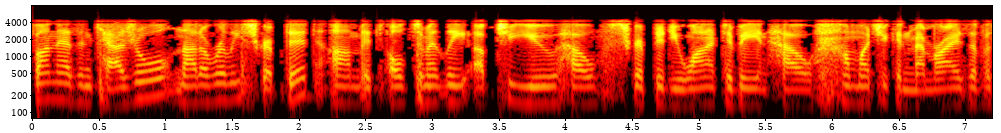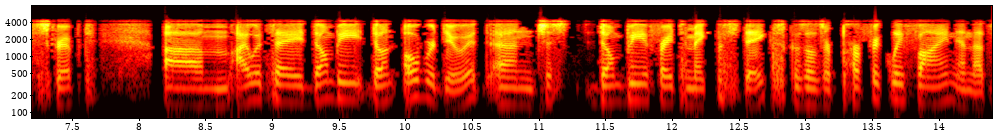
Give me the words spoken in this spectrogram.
fun as in casual, not overly scripted. Um, it's ultimately up to you how scripted you want it to be and how, how much you can memorize of a script. Um, I would say don't be don't overdo it and just don't be afraid to make mistakes because those are perfectly fine and that's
